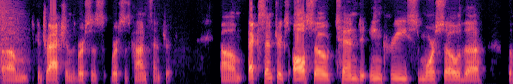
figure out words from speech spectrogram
um, contractions versus, versus concentric. Um, eccentrics also tend to increase more so the, the,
